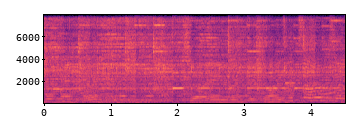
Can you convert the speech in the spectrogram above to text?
ฉันไม่เคยมีใจมันไม่คอยจะถามเธอ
